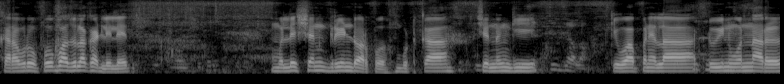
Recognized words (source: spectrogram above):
खराब रोपं बाजूला काढलेले आहेत. मलेशियन ग्रीन डॉर्प बुटका चेनंगी किंवा आपण याला टू इन वन नारळ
